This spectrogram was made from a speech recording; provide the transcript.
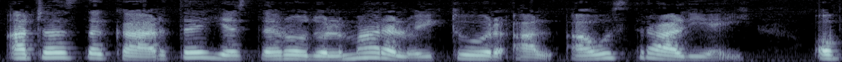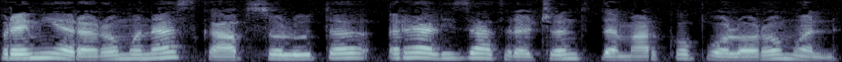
Această carte este rodul Marelui Tur al Australiei, o premieră românească absolută realizat recent de Marco Polo român.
